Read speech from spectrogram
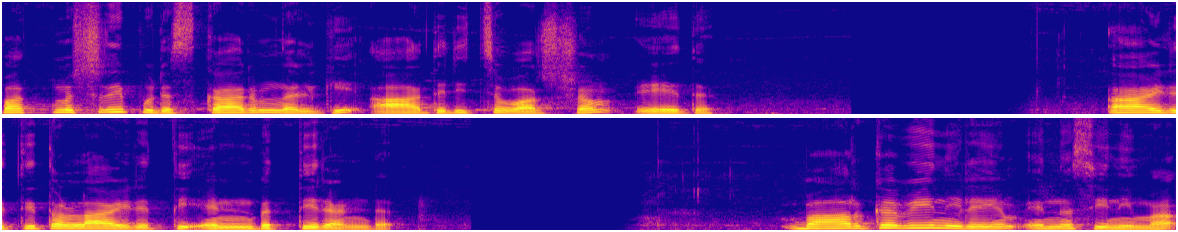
പത്മശ്രീ പുരസ്കാരം നൽകി ആദരിച്ച വർഷം ഏത്? ആയിരത്തിതൊള്ളായിരത്തി ഭാർഗവി നിലയം എന്ന സിനിമ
